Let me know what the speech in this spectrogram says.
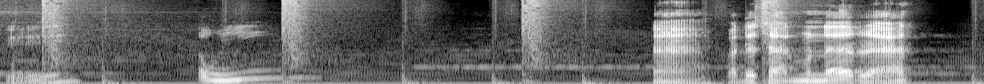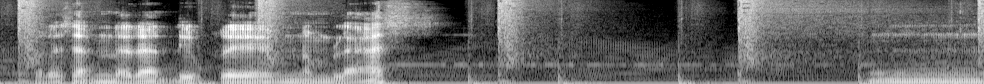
Oke. Tuing. Nah, pada saat mendarat, pada saat mendarat di frame 16, hmm,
